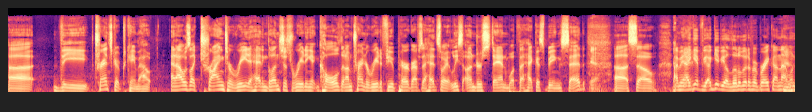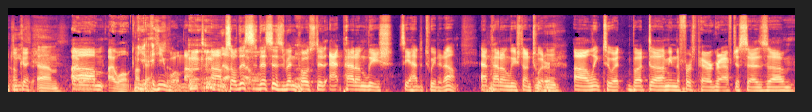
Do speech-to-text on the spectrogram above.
uh, the transcript came out. And I was like trying to read ahead, and Glenn's just reading it cold, and I'm trying to read a few paragraphs ahead so I at least understand what the heck is being said. Yeah. Uh, so, I mean, I give you I give you a little bit of a break on that one, Keith. okay. Um, I won't. I won't. He, he will not. Um, No, so this this has been posted at Pat Unleash. See, I had to tweet it out at Pat Unleashed on Twitter. Mm-hmm. Uh, link to it. But uh, I mean, the first paragraph just says. Um,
